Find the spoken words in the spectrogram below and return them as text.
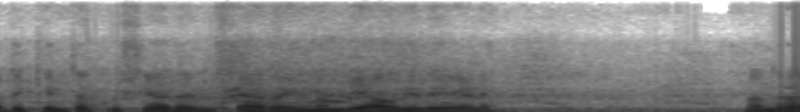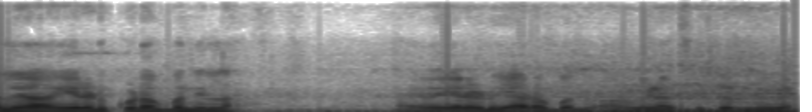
ಅದಕ್ಕಿಂತ ಖುಷಿಯಾದ ವಿಚಾರ ಇನ್ನೊಂದು ಯಾವುದಿದೆ ಹೇಳಿ? ನಂದರಲ್ಲಿ ಎರಡು ಕೂಡ ಬಂದಿಲ್ಲ. ಎರಡು ಯಾರೋ ಬಂದು ವೀಣಾ ಸಿಸ್ಟರ್ ನೀವೇ.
